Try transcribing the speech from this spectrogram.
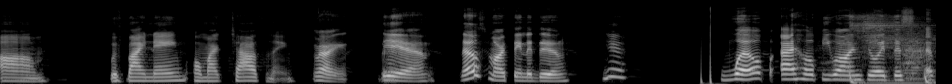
um, with my name or my child's name. Right. Yeah. That was smart thing to do. Yeah. Well, I hope you all enjoyed this ep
